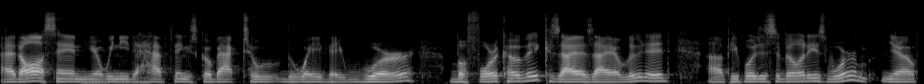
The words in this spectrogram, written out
at all saying, you know, we need to have things go back to the way they were before COVID, because as I alluded, uh, people with disabilities were, you know,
